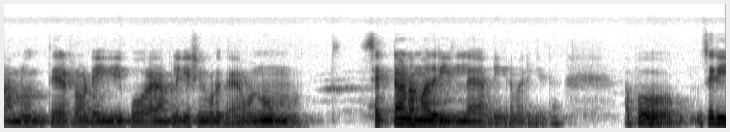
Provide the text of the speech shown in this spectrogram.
நாமளும் தேடுறோம் டெய்லி போகிறேன் அப்ளிகேஷன் கொடுக்குறேன். ஒன்றும் செட்டான மாதிரி இல்லை அப்படிங்கிற மாதிரி கேட்டேன். அப்போது சரி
